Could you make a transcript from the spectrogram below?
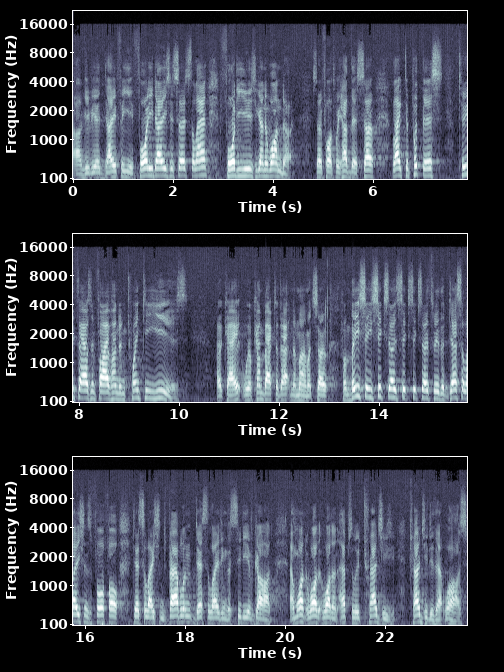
I'll give you a day for year. 40 days you search the land, 40 years you're going to wander, so forth. We have this. So, like to put this 2,520 years. Okay, we'll come back to that in a moment. So, from BC 606, 603, the desolations, fourfold desolations, Babylon desolating the city of God. And what, what, what an absolute tragedy tragedy that was.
